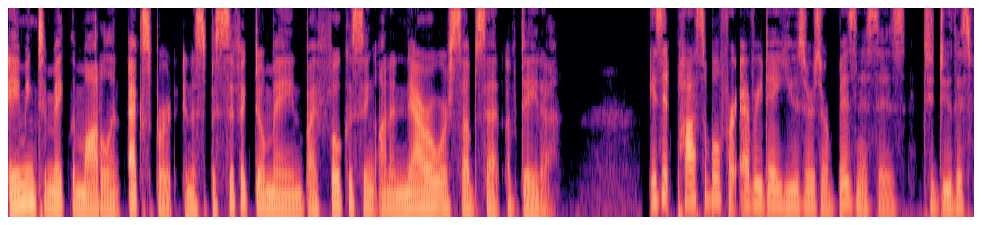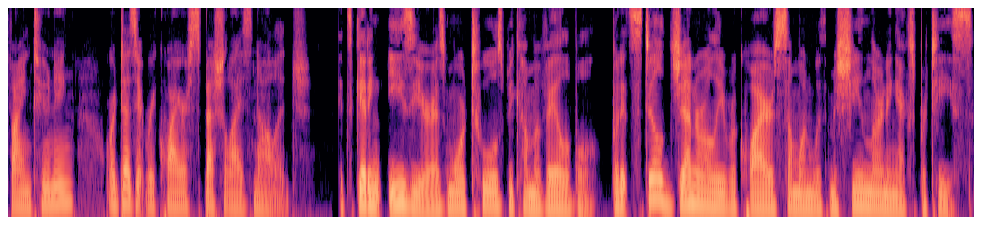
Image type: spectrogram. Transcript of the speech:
aiming to make the model an expert in a specific domain by focusing on a narrower subset of data. Is it possible for everyday users or businesses to do this fine tuning, or does it require specialized knowledge? It's getting easier as more tools become available, but it still generally requires someone with machine learning expertise.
